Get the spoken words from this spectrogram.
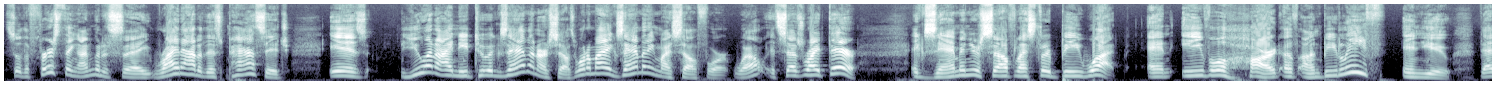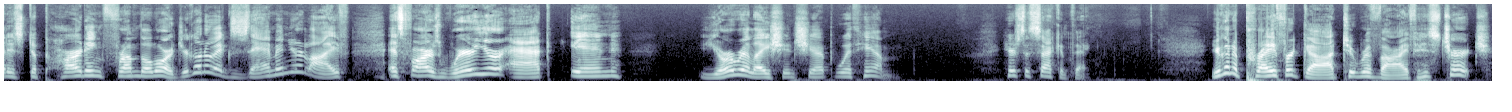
So, the first thing I'm going to say right out of this passage is you and I need to examine ourselves. What am I examining myself for? Well, it says right there examine yourself lest there be what? An evil heart of unbelief in you that is departing from the Lord. You're going to examine your life as far as where you're at in your relationship with Him. Here's the second thing you're going to pray for God to revive His church.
